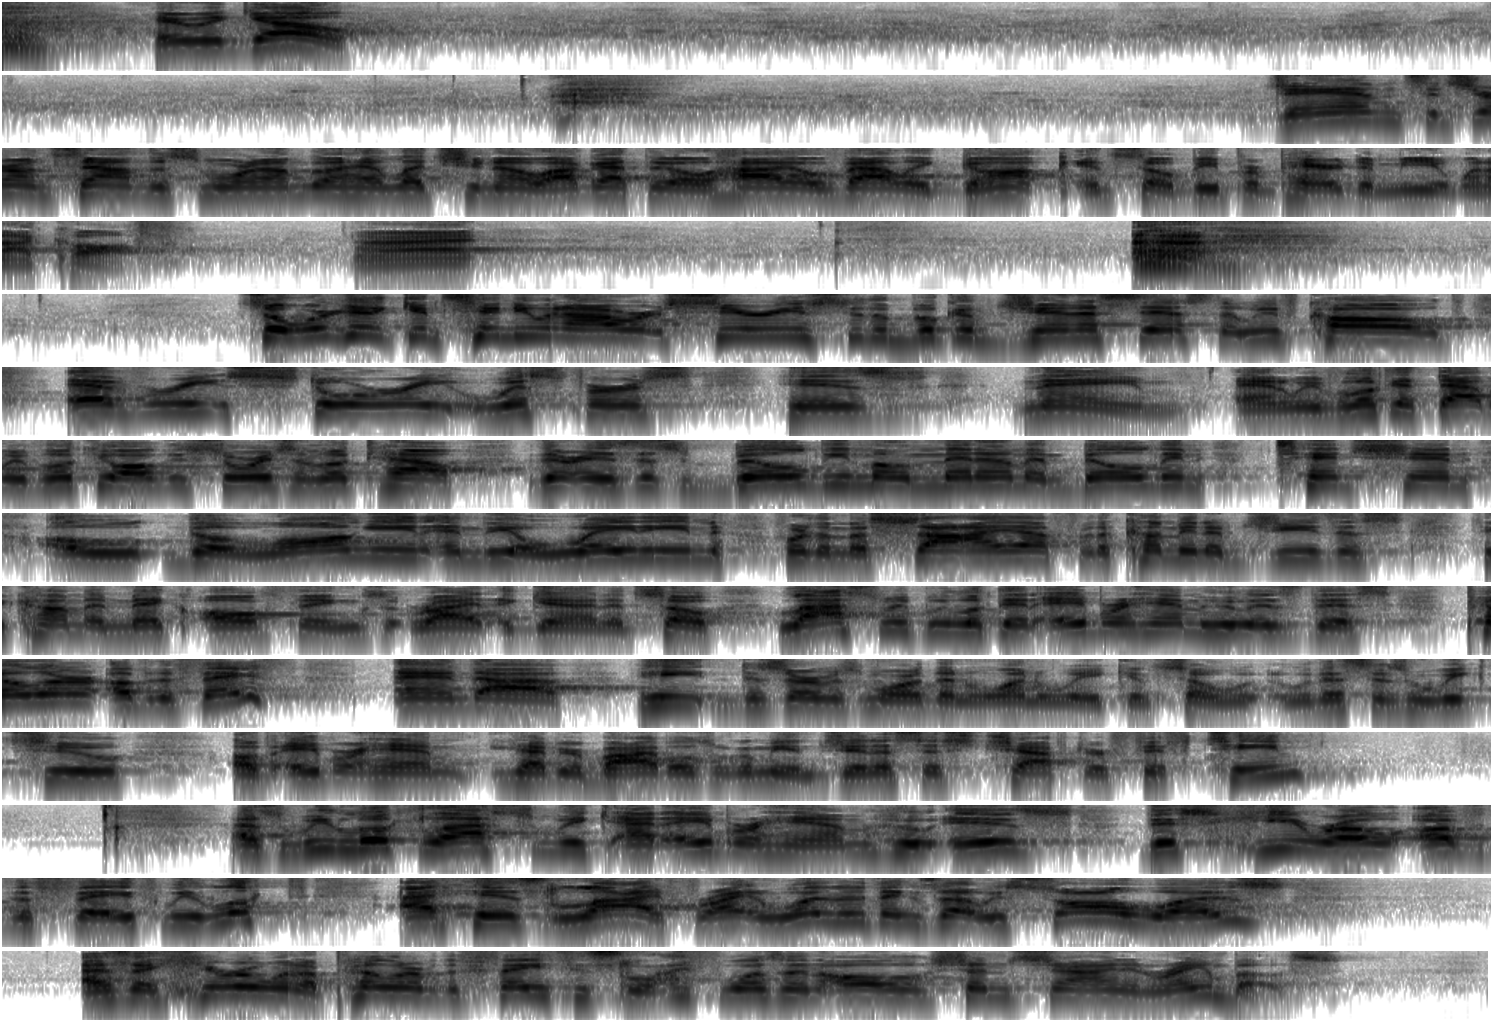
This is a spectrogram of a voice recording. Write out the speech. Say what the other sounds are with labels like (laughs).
(sighs) Here we go. (sighs) Jan, since you're on sound this morning, I'm going to let you know I got the Ohio Valley gunk, and so be prepared to mute when I cough. All right? (clears throat) so, we're going to continue in our series through the book of Genesis that we've called Every Story Whispers His name. And we've looked at that. We've looked at all these stories and looked how there is this building momentum and building tension, the longing and the awaiting for the Messiah, for the coming of Jesus to come and make all things right again. And so last week we looked at Abraham, who is this pillar of the faith, and uh, he deserves more than one week. And so this is week two of Abraham. You have your Bibles. We're going to be in Genesis chapter 15. As we looked last week at Abraham, who is this hero of the faith, we looked at his life, right? And one of the things that we saw was, as a hero and a pillar of the faith, his life wasn't all sunshine and rainbows.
